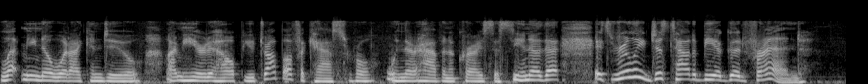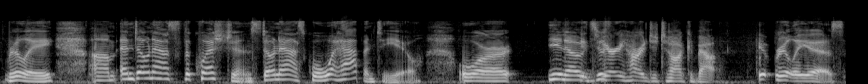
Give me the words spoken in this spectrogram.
let me know what I can do. I'm here to help you. Drop off a casserole when they're having a crisis. You know that it's really just how to be a good friend really. Um, and don't ask the questions. Don't ask, well, what happened to you? Or, you know, it's just, very hard to talk about. It really is.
